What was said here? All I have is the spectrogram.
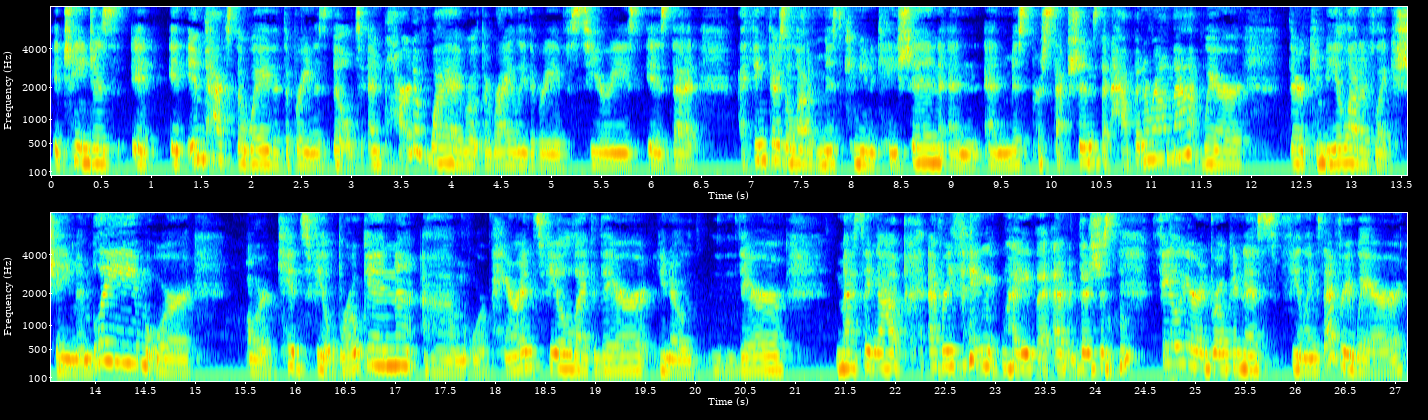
It changes it it impacts the way that the brain is built. And part of why i wrote the riley the brave series is that i think there's a lot of miscommunication and and misperceptions that happen around that where there can be a lot of like shame and blame or or kids feel broken um, or parents feel like they're you know they're messing up everything right? There's just failure and brokenness feelings everywhere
